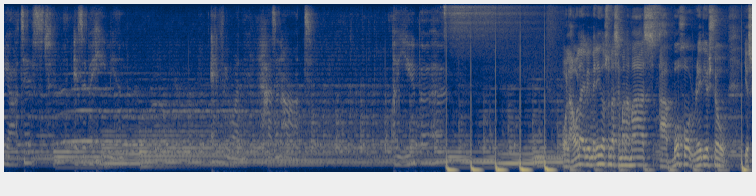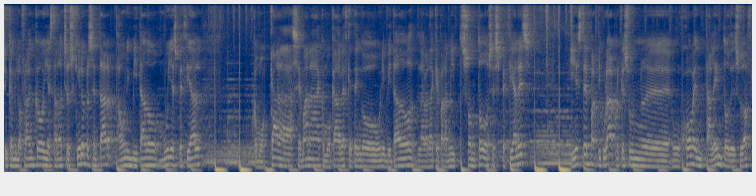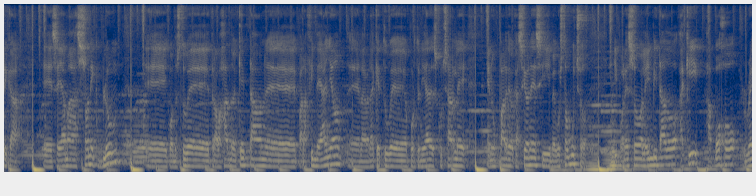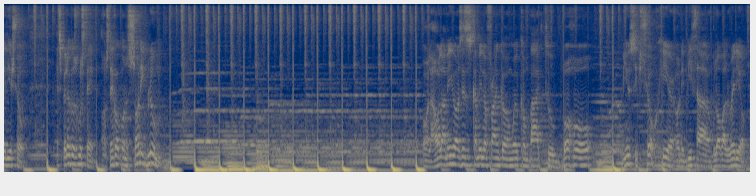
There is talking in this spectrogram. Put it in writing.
Every artist is a bohemian. Everyone has an art. Are you boho? Hola, hola y bienvenidos una semana más a Boho Radio Show. Yo soy Camilo Franco y esta noche os quiero presentar a un invitado muy especial. Cada semana, como cada vez que tengo un invitado, la verdad que para mí son todos especiales. Y este en particular porque es un, eh, joven talento de Sudáfrica, eh, se llama Sonic Bloom. Eh, cuando estuve trabajando en Cape Town para fin de año, la verdad que tuve oportunidad de escucharle en un par de ocasiones y me gustó mucho. Y por eso le he invitado aquí a Boho Radio Show. Espero que os guste. Os dejo con Sonic Bloom. Hola, amigos, this is Camilo Franco and welcome back to Boho Music Show here on Ibiza Global Radio.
